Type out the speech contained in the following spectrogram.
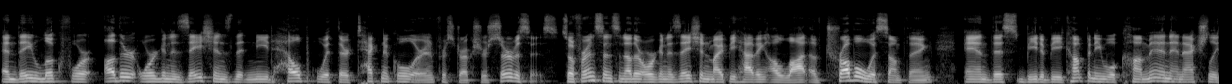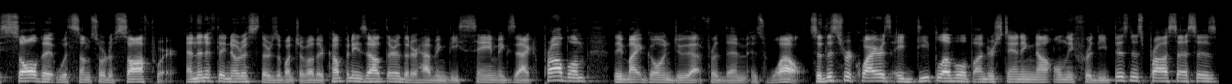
and they look for other organizations that need help with their technical or infrastructure services. So for instance, another organization organization might be having a lot of trouble with something and this B2B company will come in and actually solve it with some sort of software. And then if they notice there's a bunch of other companies out there that are having the same exact problem, they might go and do that for them as well. So this requires a deep level of understanding not only for the business processes,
